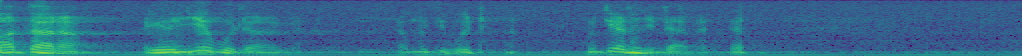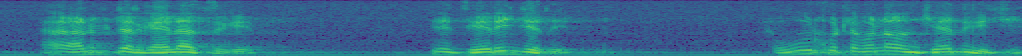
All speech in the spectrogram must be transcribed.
பார்த்தாராம். எரியே போயிட்டாங்க முத்தி போயிட்டார் முத்தி அணிஞ்சிட்டார். அவர் அனுப்பிட்டார் கைலாசத்துக்கு. இது தெரிஞ்சது. ஊர்க்கூட்டமெல்லாம் அவன் சேர்ந்துக்கிச்சு.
